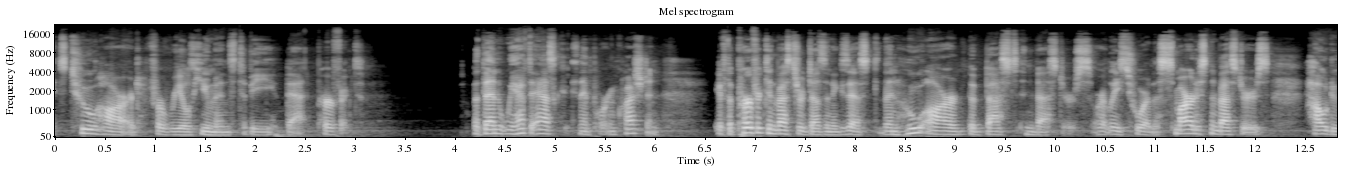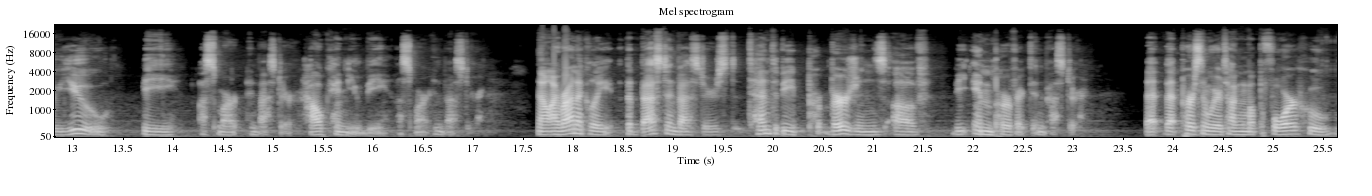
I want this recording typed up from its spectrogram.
It's too hard for real humans to be that perfect. But then we have to ask an important question if the perfect investor doesn't exist, then who are the best investors? Or at least who are the smartest investors? How do you be a smart investor? How can you be a smart investor? Now, ironically, the best investors tend to be per- versions of the imperfect investor. That, that person we were talking about before who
